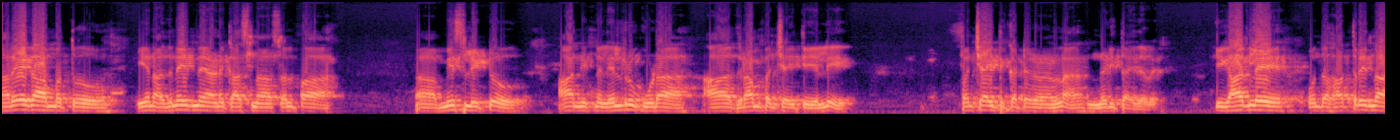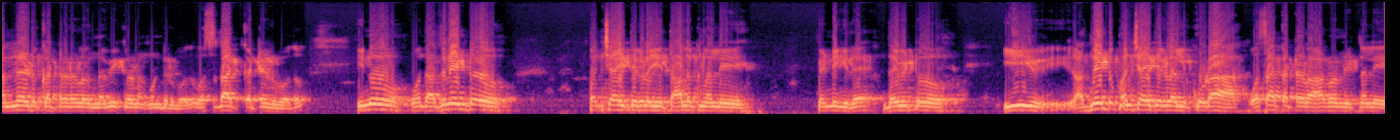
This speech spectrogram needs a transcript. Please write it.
ನರೇಗಾ ಮತ್ತು ಏನು ಹದಿನೈದನೇ ಹಣಕಾಸಿನ ಸ್ವಲ್ಪ ಮೀಸಲಿಟ್ಟು ಆ ನಿಟ್ಟಿನಲ್ಲಿ ಎಲ್ಲರೂ ಕೂಡ ಆ ಗ್ರಾಮ ಪಂಚಾಯಿತಿಯಲ್ಲಿ ಪಂಚಾಯಿತಿ ಕಟ್ಟಡಗಳನ್ನ ನಡೀತಾ ಇದ್ದಾವೆ. ಈಗಾಗಲೇ ಒಂದು ಹತ್ತರಿಂದ ಹನ್ನೆರಡು ಕಟ್ಟಡಗಳು ನವೀಕರಣಗೊಂಡಿರ್ಬೋದು, ಹೊಸದಾಗಿ ಕಟ್ಟಿರ್ಬೋದು. ಇನ್ನೂ ಒಂದು ಹದಿನೆಂಟು ಪಂಚಾಯಿತಿಗಳು ಈ ತಾಲೂಕಿನಲ್ಲಿ ಪೆಂಡಿಂಗ್ ಇದೆ. ದಯವಿಟ್ಟು ಈ ಹದಿನೆಂಟು ಪಂಚಾಯಿತಿಗಳಲ್ಲಿ ಕೂಡ ಹೊಸ ಕಟ್ಟಡ ಆಗೋ ನಿಟ್ಟಿನಲ್ಲಿ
